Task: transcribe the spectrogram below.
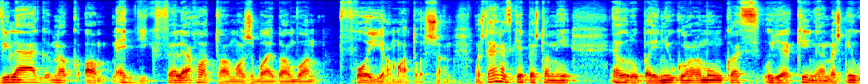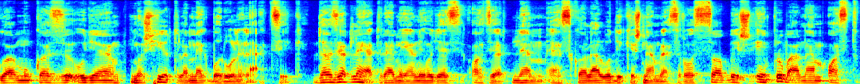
világnak a egyik fele hatalmas bajban van folyamatosan. Most ehhez képest a mi európai nyugalmunk, az ugye kényelmes nyugalmunk, az ugye most hirtelen megborulni látszik. De azért lehet remélni, hogy ez azért nem eszkalálódik, és nem lesz rosszabb, és én próbálnám azt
